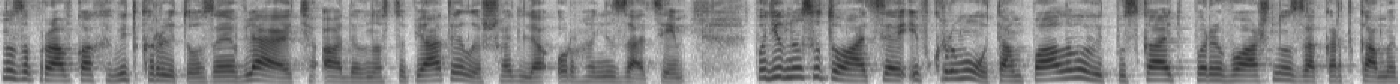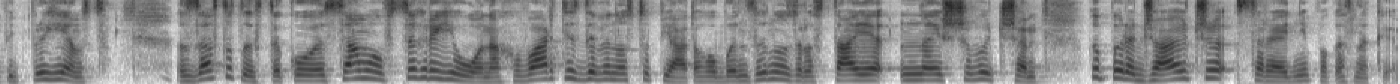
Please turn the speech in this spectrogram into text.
на заправках відкрито заявляють, а 95-й лише для організацій. Подібна ситуація і в Криму. Там паливо відпускають переважно за картками підприємств. За статистикою, саме в цих регіонах вартість 95-го бензину зростає найшвидше, випереджаючи середні показники.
